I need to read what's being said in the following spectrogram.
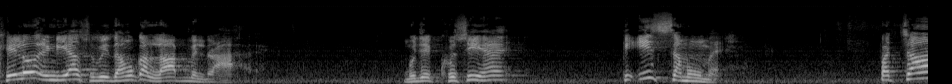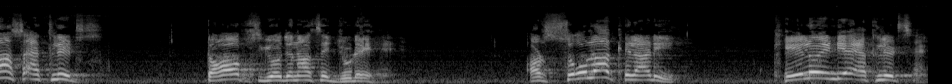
खेलो इंडिया सुविधाओं का लाभ मिल रहा है। मुझे खुशी है कि इस समूह में 50 एथलीट्स टॉप्स योजना से जुड़े हैं और 16 खिलाड़ी खेलो इंडिया एथलीट्स हैं।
